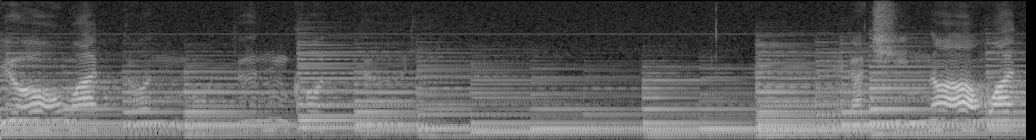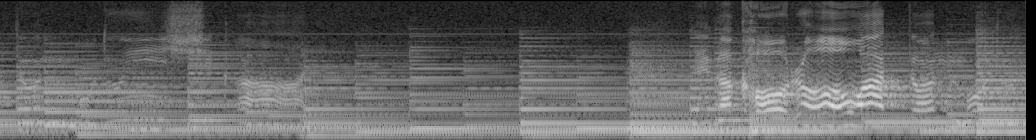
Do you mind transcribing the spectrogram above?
누려왔던 모든 것들이 내가 지나왔던 내가 걸어왔던 모든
